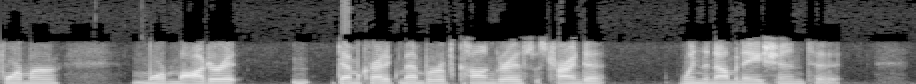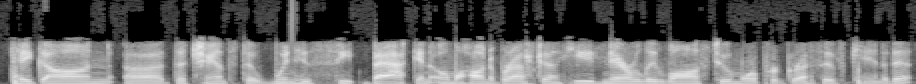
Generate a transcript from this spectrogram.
former, more moderate Democratic member of Congress was trying to win the nomination to take on uh, the chance to win his seat back in Omaha, Nebraska. He narrowly lost to a more progressive candidate.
